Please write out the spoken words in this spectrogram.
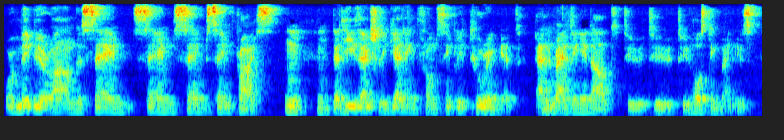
or maybe around the same same same same price mm-hmm. that he's actually getting from simply touring it and mm-hmm. renting it out to, to to hosting venues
